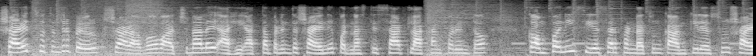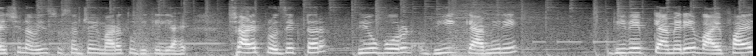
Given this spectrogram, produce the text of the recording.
शाळेत स्वतंत्र प्रयोगशाळा व वाचनालय आहे. आतापर्यंत शाळेने पन्नास ते साठ लाखांपर्यंत कंपनी सी एस आर फंडातून काम केले असून शाळेची नवीन सुसज्ज इमारत उभी केली आहे. शाळेत प्रोजेक्टर व्ह्यू बोर्ड व्ही कॅमेरे व्ही वेब कॅमेरे वायफाय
